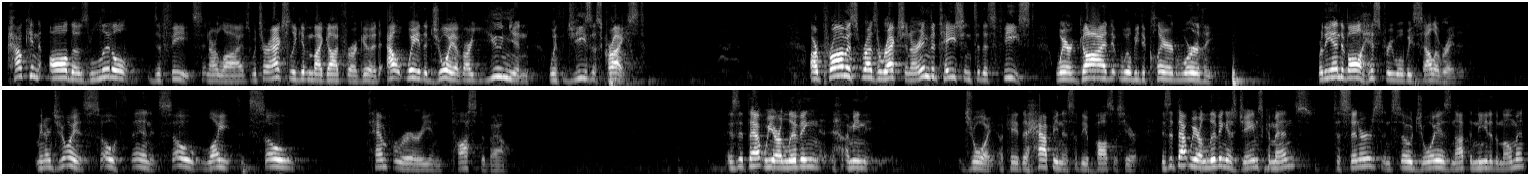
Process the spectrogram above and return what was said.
how can all those little defeats in our lives, which are actually given by God for our good, outweigh the joy of our union with Jesus Christ? Our promised resurrection, our invitation to this feast where God will be declared worthy where the end of all history will be celebrated. I mean, our joy is so thin, it's so light, it's so temporary and tossed about. Is it that we are living, I mean, joy, okay, the happiness of the apostles here? Is it that we are living as James commends to sinners, and so joy is not the need of the moment?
